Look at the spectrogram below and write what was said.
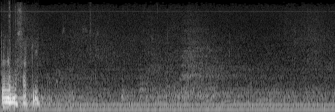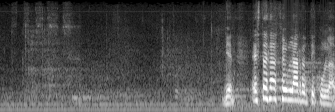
Tenemos aquí. Bien, esta es la célula reticular.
